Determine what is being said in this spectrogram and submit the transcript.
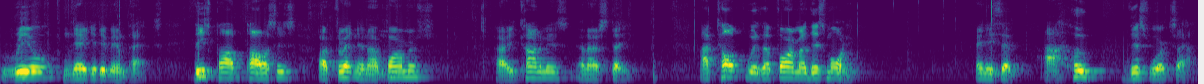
real negative impacts. These policies are threatening our farmers, our economies, and our state. I talked with a farmer this morning, and he said, I hope this works out.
